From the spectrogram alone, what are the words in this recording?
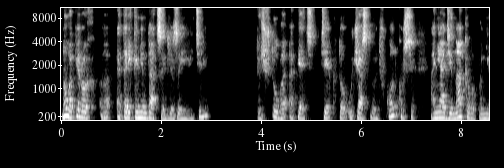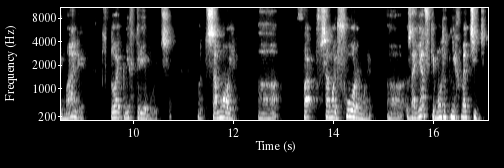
Ну, во-первых, э, это рекомендации для заявителей, то есть чтобы опять те, кто участвует в конкурсе, они одинаково понимали, что от них требуется. Вот самой, а, самой формы заявки может не хватить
